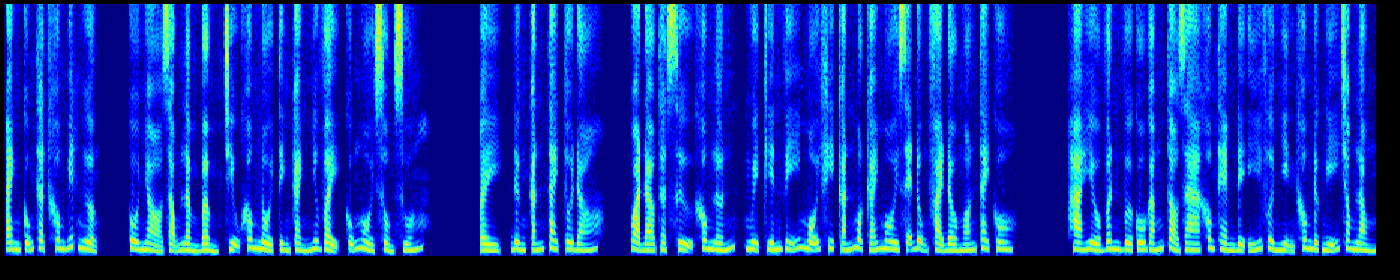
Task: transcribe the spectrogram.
Anh cũng thật không biết ngưỡng, cô nhỏ giọng lầm bẩm chịu không nổi tình cảnh như vậy cũng ngồi xổm xuống. Ây, đừng cắn tay tôi đó. Quả đào thật sự không lớn, ngụy Kiến Vĩ mỗi khi cắn một cái môi sẽ đụng phải đầu ngón tay cô. Hà Hiểu Vân vừa cố gắng tỏ ra không thèm để ý vừa nhịn không được nghĩ trong lòng,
